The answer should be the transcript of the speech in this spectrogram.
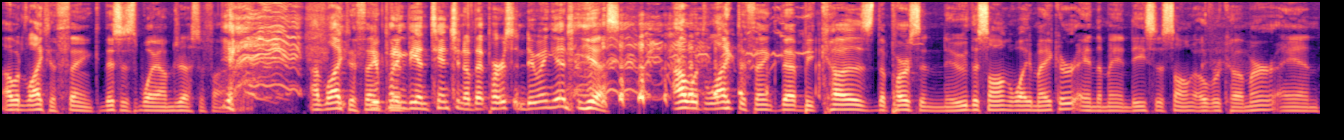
I would like to think this is the way I'm justifying. it. I'd like to think you're putting that- the intention of that person doing it. yes. I would like to think that because the person knew the song Waymaker and the Mandisa song Overcomer and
